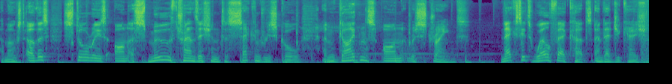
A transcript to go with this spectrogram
amongst others, stories on a smooth transition to secondary school and guidance on restraint. Next, it's welfare cuts and education.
